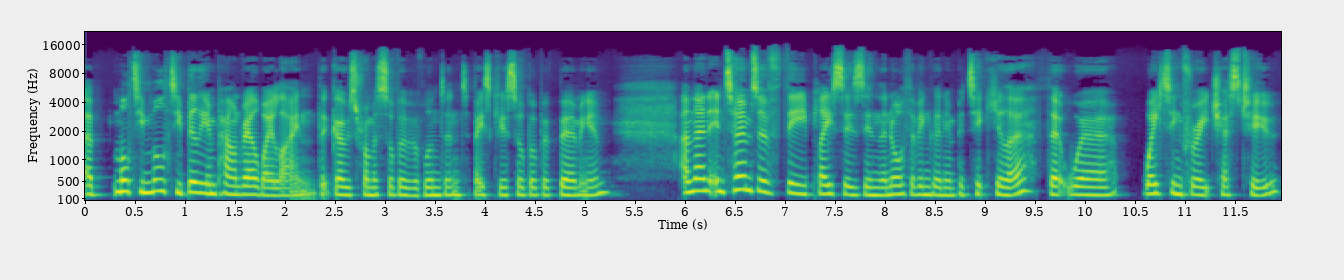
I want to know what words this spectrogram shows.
a multi multi billion pound railway line that goes from a suburb of London to basically a suburb of Birmingham. And then, in terms of the places in the north of England in particular that were waiting for HS2,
